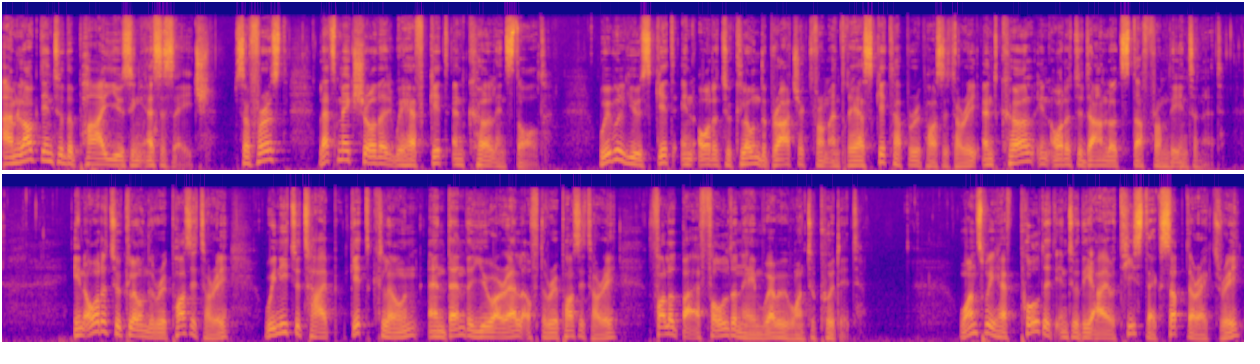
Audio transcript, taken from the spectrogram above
I'm logged into the Pi using SSH. So first, let's make sure that we have Git and curl installed. We will use Git in order to clone the project from Andreas' GitHub repository and curl in order to download stuff from the internet. In order to clone the repository, we need to type git clone and then the URL of the repository, followed by a folder name where we want to put it. Once we have pulled it into the IoT stack subdirectory,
